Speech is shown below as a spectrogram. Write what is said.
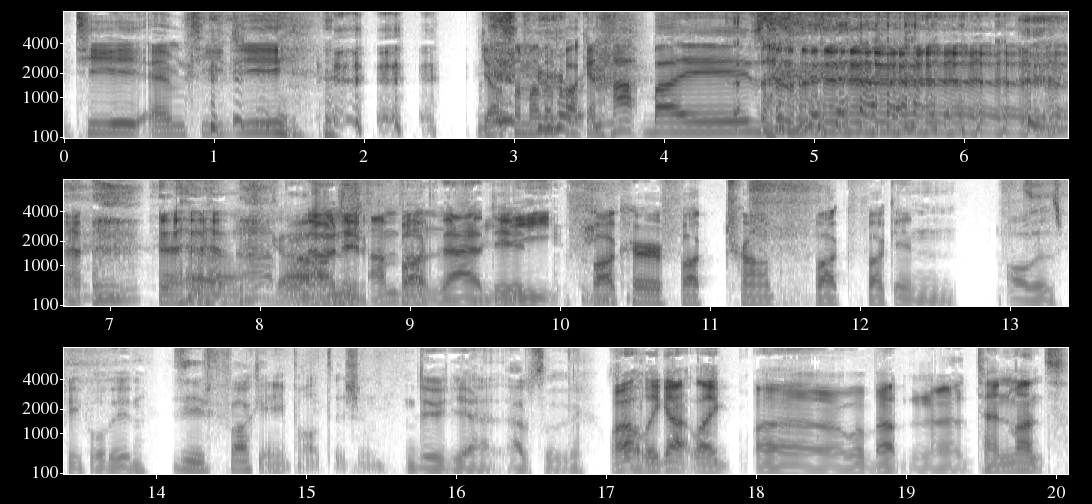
DJT, MTG. Y'all some motherfucking hot boys. Oh, bro. no, dude, I'm fuck that, dude. Yeet. Fuck her. Fuck Trump. fuck fucking all those people, dude. Dude, fuck any politician. Dude, yeah, absolutely. well, So- we got like uh what, about uh, ten months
